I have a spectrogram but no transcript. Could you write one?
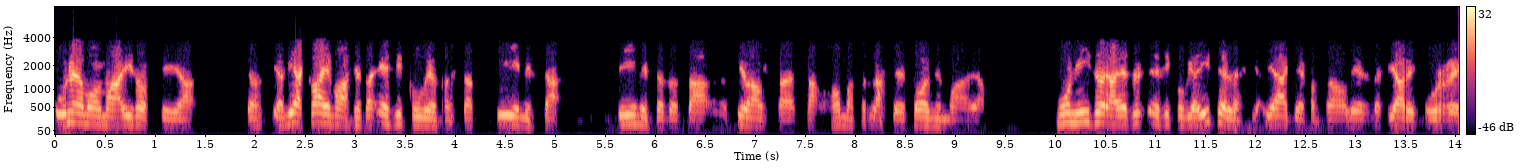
unelmoimaan isosti ja, ja, ja vielä kaivaa sieltä esikuvilta sitä tiimistä, tiimistä tota, tilausta, että hommat lähtee toimimaan. Ja mun isoja esikuvia itselle jääkiekossa oli esimerkiksi Jari Kurri.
